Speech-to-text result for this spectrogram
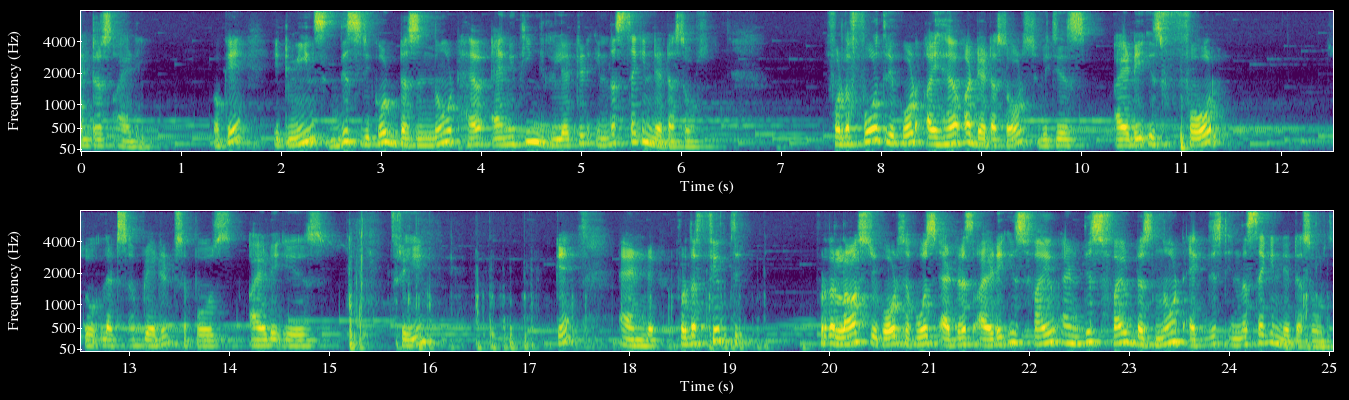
address id okay it means this record does not have anything related in the second data source for the fourth record i have a data source which is id is 4 so let's update it suppose id is 3 okay and for the fifth for the last record, suppose address ID is 5 and this 5 does not exist in the second data source.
